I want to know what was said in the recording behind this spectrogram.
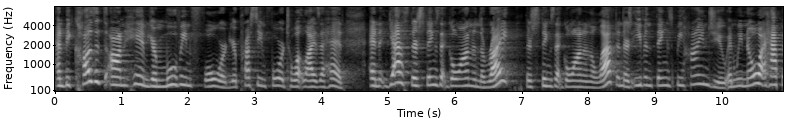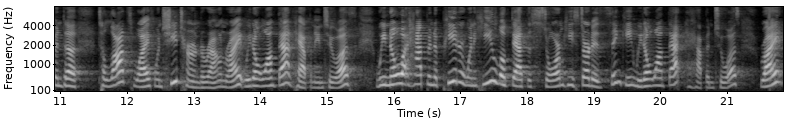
And because it's on him, you're moving forward, you're pressing forward to what lies ahead. And yes, there's things that go on in the right, there's things that go on in the left, and there's even things behind you. And we know what happened to, to Lot's wife when she turned around, right? We don't want that happening to us. We know what happened to Peter when he looked at the storm, he started sinking. We don't want that to happen to us, right?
